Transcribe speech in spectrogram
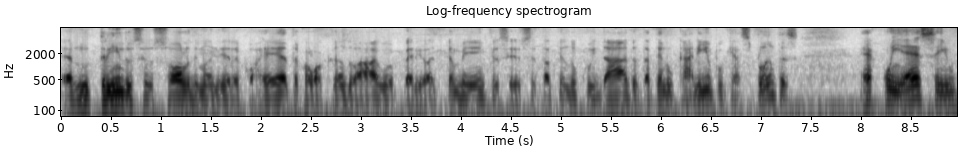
é, nutrindo o seu solo de maneira correta, colocando água periodicamente, ou seja, você está tendo cuidado, está tendo carinho, porque as plantas reconhecem o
